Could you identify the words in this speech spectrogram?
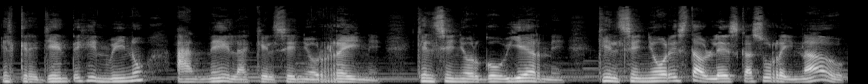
El creyente genuino anhela que el Señor reine, que el Señor gobierne, que el Señor establezca su reinado,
